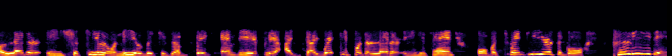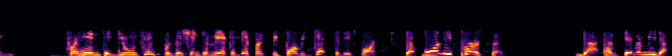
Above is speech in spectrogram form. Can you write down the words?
a letter in Shaquille O'Neal, which is a big NBA player. I directly put a letter in his hand over 20 years ago, pleading for him to use his position to make a difference before we get to this point. The mm-hmm. only person that has given me the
